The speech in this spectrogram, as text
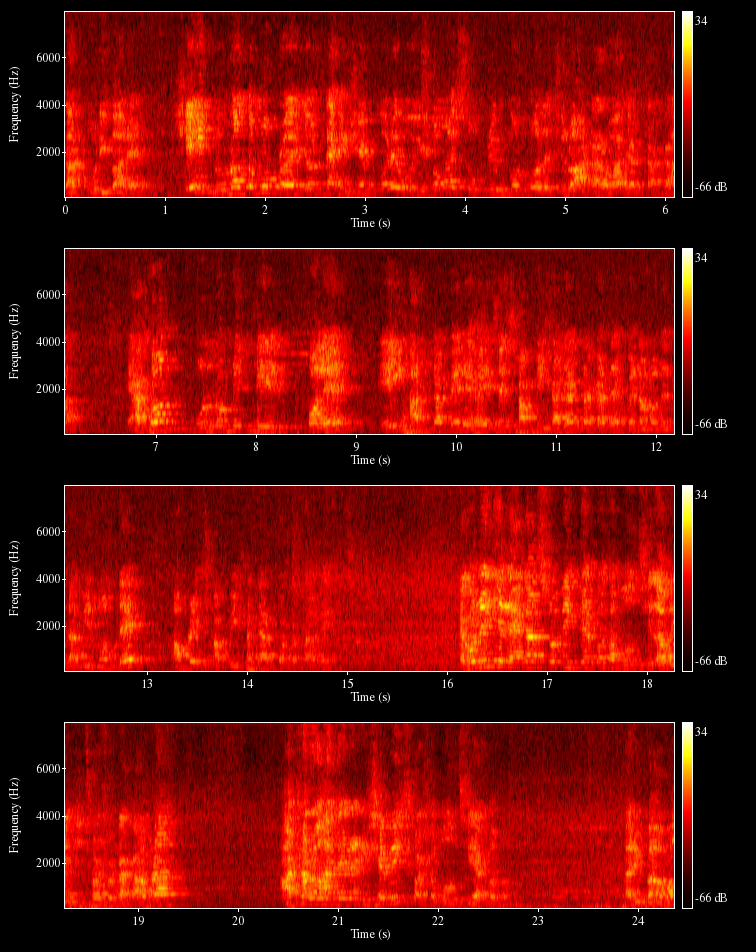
তার পরিবারের, সেই ন্যূনতম প্রয়োজনটা হিসেব করে ওই সময় সুপ্রিম কোর্ট বলেছিল আঠারো হাজার টাকা। এখন মূল্যবৃদ্ধির ফলে এই হারটা বেড়ে হয়েছে ছাব্বিশ হাজার টাকা। দেখবেন আমাদের দাবির মধ্যে আমরা এই ছাব্বিশ হাজার কথাটা রেখেছি এখন এই যে রেগা শ্রমিকদের কথা বলছিলাম এই যে ছশো টাকা আমরা আঠারো হাজারের হিসেবেই ছশো বলছি এখনও। আরে বাবা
